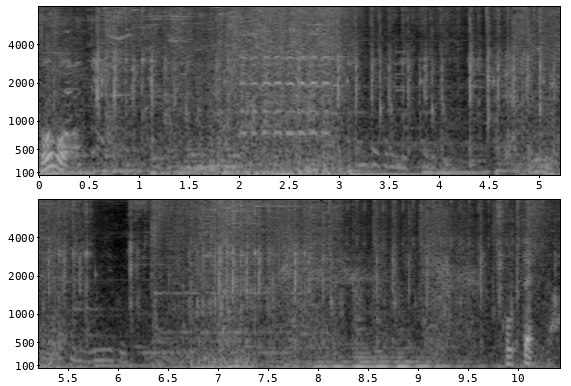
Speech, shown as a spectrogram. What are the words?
뭐고? 좋됐다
